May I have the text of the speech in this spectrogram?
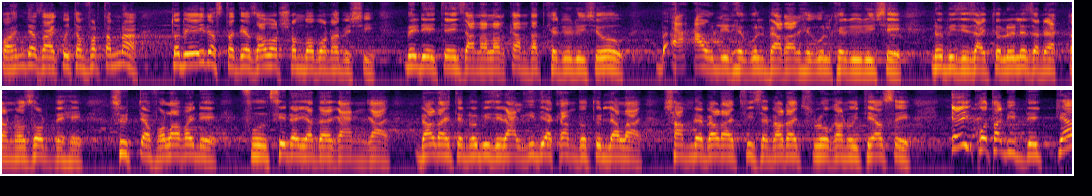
কহেন দিয়া যায়, কইতাম পারতাম না। তবে এই রাস্তা দিয়ে যাওয়ার সম্ভাবনা বেশি। বেরিয়েতে এই জানালার কান্দাত খেরি রইছে, ও। আউলির হেগুল, বেড়ার হেগুল খেরি রইছে। নবীজি যাইতে লইলে যেন একটা নজর দেহে, সুইটটা ফলা পাইনে, ফুল ছিড়াইয়া দেয়, গান গায়। বেড়াইতে নবীজির আলগি দিয়া কান্দ তুল্লালায় সামনে বেড়াইত, পিছে বেড়াইত, স্লোগান হইতে আছে। এই কথাটি দেখা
